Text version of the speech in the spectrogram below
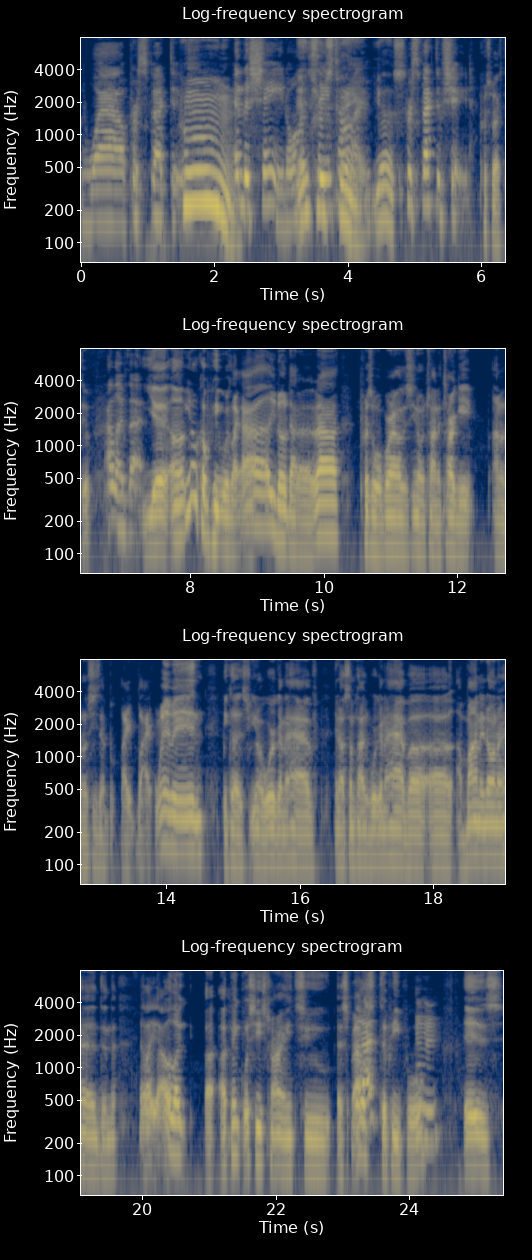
Wow, perspective hmm, and the shade all at the same time. Yes, Perspective shade. perspective." I love that. Yeah, um, you know, a couple people was like, ah, you know, da da da da. Principal Brown's, you know, trying to target, I don't know, she said like black women because you know we're gonna have, you know, sometimes we're gonna have a a, a bonnet on our heads, and like, oh, like uh, I think what she's trying to espouse I- to people hmm is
